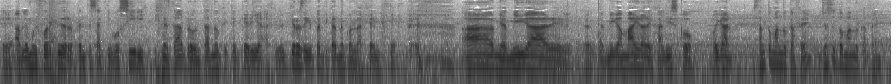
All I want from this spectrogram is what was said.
eh, hablé muy fuerte y de repente se activó Siri y me estaba preguntando qué quería. Yo quiero seguir platicando con la gente. ah, mi amiga eh, mi amiga Mayra de Jalisco. Oigan, ¿están tomando café? Yo estoy tomando café.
